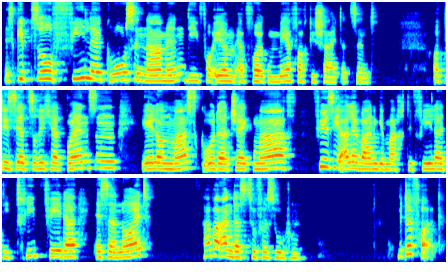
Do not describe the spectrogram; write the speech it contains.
Es gibt so viele große Namen, die vor ihrem Erfolg mehrfach gescheitert sind. Ob dies jetzt Richard Branson, Elon Musk oder Jack Ma, für sie alle waren gemachte Fehler die Triebfeder, es erneut, aber anders zu versuchen. Mit Erfolg.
